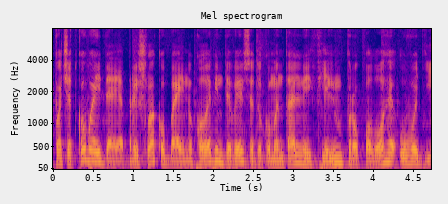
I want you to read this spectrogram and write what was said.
Початкова ідея прийшла Кобейну, коли він дивився документальний фільм про пологи у воді.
